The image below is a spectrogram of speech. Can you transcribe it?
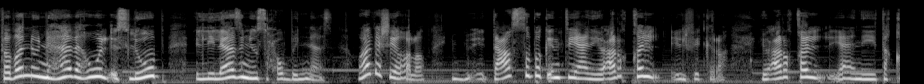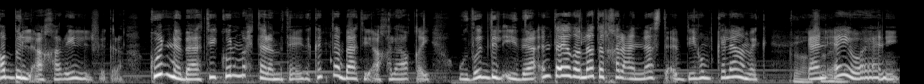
فظنوا إن هذا هو الأسلوب اللي لازم ينصحوا بالناس. وهذا شيء غلط. تعصبك أنت يعني يعرقل الفكرة يعرقل يعني تقبل الآخرين للفكرة. كن نباتي كن محترم مثلا إذا كنت نباتي أخلاقي وضد الإيذاء أنت أيضا لا تدخل على الناس تأذيهم بكلامك يعني صحيح. أيوه يعني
